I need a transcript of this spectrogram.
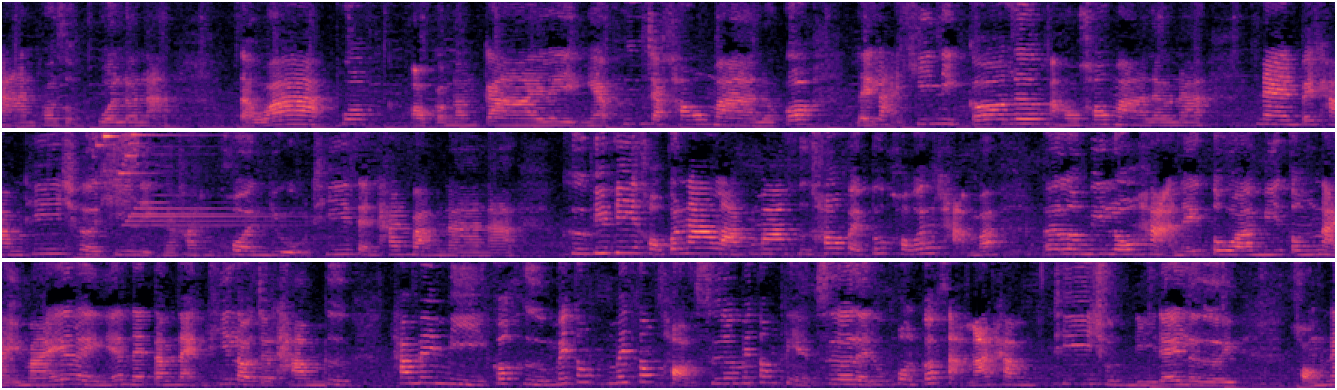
นานพอสมควรแล้วนะ แต่ว่าพวกออกกำลังกายอะไรอย่างเงี้ยเพิ่งจะเข้ามาแล้วก็หลาย ๆ คลินิกก็เริ่มเอาเข้ามาแล้วนะ แนนไปทำที่เชอร์คลินิกนะคะ ทุกคนอยู่ที่เซ็นทรัลบางนานะคือพี่ๆเขาก็น่ารักมาก คือเข้าไปปุ๊บเขาก็จะถามว่า เออเรามีโลหะในตัว มีตรงไหนไหมอะไรอย่างเงี้ย ในตำแหน่งที่เราจะทำคือ ถ้าไม่มีก็คือไม่ต้องไม่ต้องถอดเสื้อไม่ต้องเปลี่ยนเสื้อเลยทุกคนก็สามารถทำที่ชุดนี้ได้เลย ของแน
